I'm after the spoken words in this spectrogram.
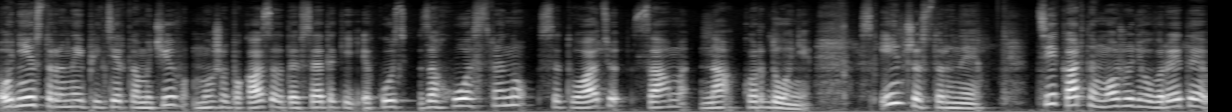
однієї сторони, п'ятірка мечів може показувати все-таки якусь загострену ситуацію саме на кордоні. З іншої сторони, ці карти можуть говорити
